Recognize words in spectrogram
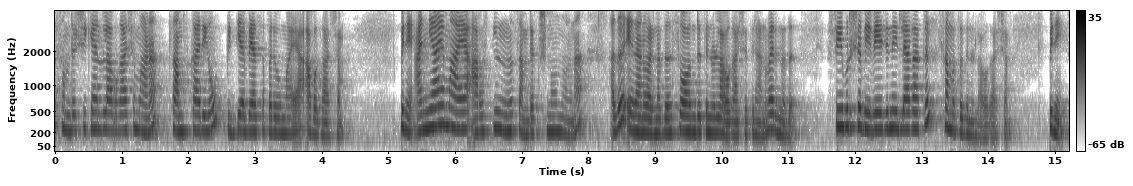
സംരക്ഷിക്കാനുള്ള അവകാശമാണ് സാംസ്കാരികവും വിദ്യാഭ്യാസപരവുമായ അവകാശം. പിന്നെ അന്യായമായ അറസ്റ്റിൽ നിന്ന് സംരക്ഷണമെന്നാണ് അത് ഏതാണ് വരുന്നത് സ്വാതന്ത്ര്യത്തിനുള്ള അവകാശത്തിലാണ് വരുന്നത്. സ്ത്രീ പുരുഷ വിവേചനം ഇല്ലാതാക്കൽ സമത്വത്തിനുള്ള അവകാശം. പിന്നെ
